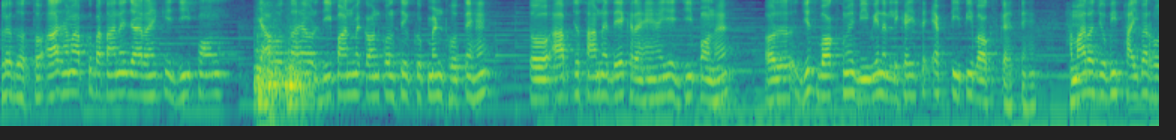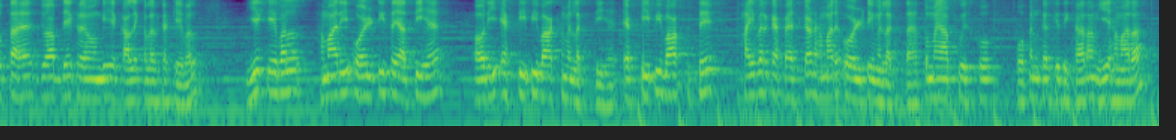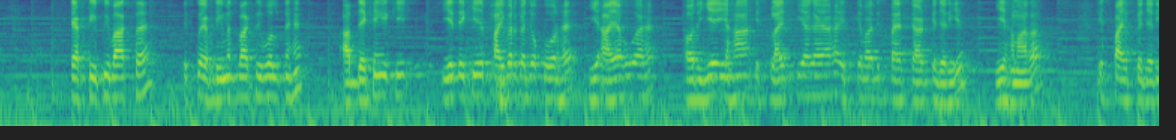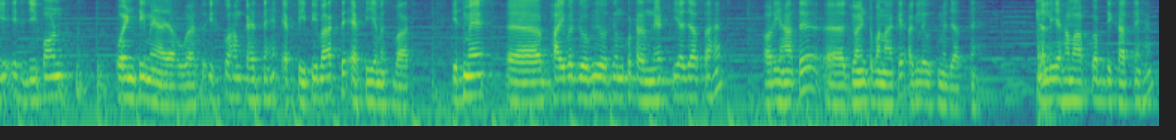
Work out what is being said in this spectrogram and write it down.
Hello दोस्तों, आज हम आपको बताने जा रहे हैं कि जी पॉन क्या होता है और जी पॉन में कौन कौन से इक्विपमेंट होते हैं। तो आप जो सामने देख रहे हैं, ये जी पॉन है और जिस बॉक्स में बी ने लिखा है, इसे एफटीपी बॉक्स कहते हैं। हमारा जो भी फाइबर होता है, जो आप देख रहे होंगे, ये काले कलर का केबल ये केबल हमारी ओ से आती है और ये FTP बॉक्स में लगती है। FTP बॉक्स से फाइबर का पैच कार्ड हमारे ओएलटी में लगता है। तो मैं आपको इसको ओपन करके दिखा रहा हूँ। ये हमारा एफटीपी बॉक्स है। इसको एफडीएमएस बॉक्स भी बोलते हैं। आप देखेंगे कि ये देखिए, फाइबर का जो कोर है, ये आया हुआ है और ये यहाँ स्प्लाइस किया गया है। इसके बाद इस पैच कार्ड के ज़रिए ये हमारा इस पाइप के ज़रिए इस जी पॉन्ड ओ में आया हुआ है। तो इसको हम कहते हैं F T P box F D M S box. इसमें फाइबर जो भी होते हैं उनको टर्मिनेट किया जाता है और यहाँ से जॉइंट बना के अगले उसमें जाते हैं। चलिए हम आपको अब दिखाते हैं।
